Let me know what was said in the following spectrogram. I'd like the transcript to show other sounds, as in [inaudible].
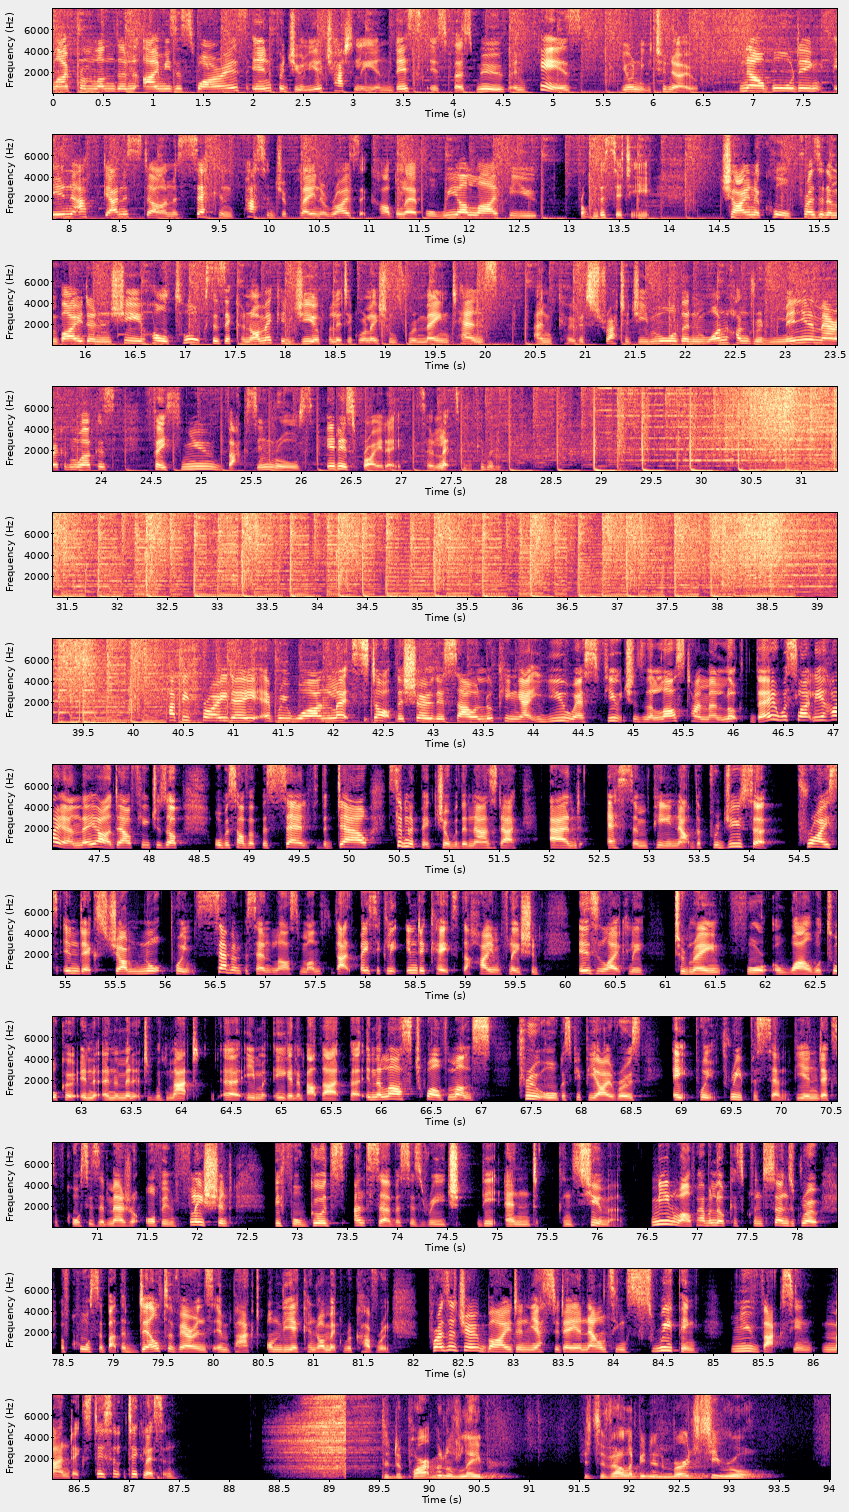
Live from London, I'm Isa Soares in for Julia Chatterley, and this is First Move, and here's your need to know. Now boarding in Afghanistan, a second passenger plane arrives at Kabul airport. We are live for you from the city. China called President Biden and Xi hold talks as economic and geopolitical relations remain tense. And COVID strategy. More than 100 million American workers face new vaccine rules. It is Friday, so let's make a move. Happy Friday, everyone. Let's start the show this hour looking at US futures. The last time I looked, they were slightly higher, and they are. Dow futures up almost half a percent for the Dow. Similar picture with the Nasdaq and S&P. Now, the producer price index jumped 0.7% last month. That basically indicates that high inflation is likely to remain for a while. We'll talk in, in a minute with Matt uh, Egan about that. But in the last 12 months, through August, PPI rose 8.3%. The index, of course, is a measure of inflation before goods and services reach the end consumer. Meanwhile, if we have a look as concerns grow, of course, about the Delta variant's impact on the economic recovery. President Joe Biden yesterday announcing sweeping new vaccine mandates. Take, take a listen. The Department of Labor is developing an emergency rule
